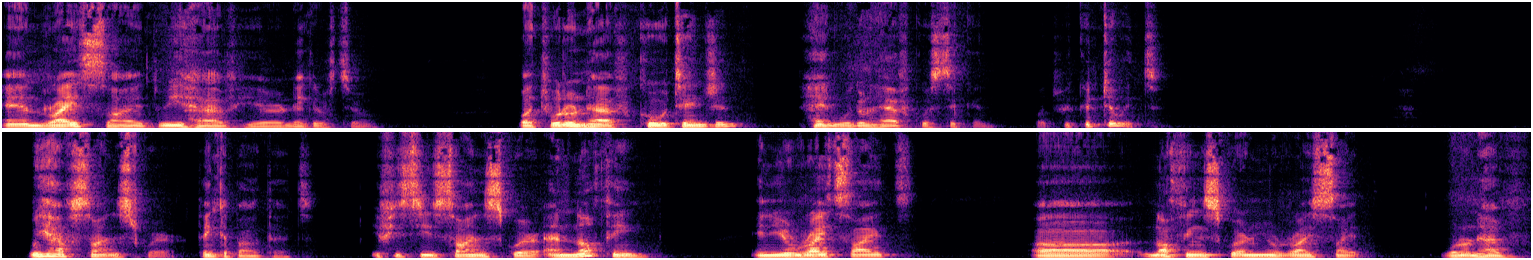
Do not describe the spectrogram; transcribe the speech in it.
and right side we have here negative 2 but we don't have cotangent and we don't have cosecant but we could do it. We have sine square. Think about that. If you see sine square and nothing in your right side uh, nothing square in your right side we don't have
